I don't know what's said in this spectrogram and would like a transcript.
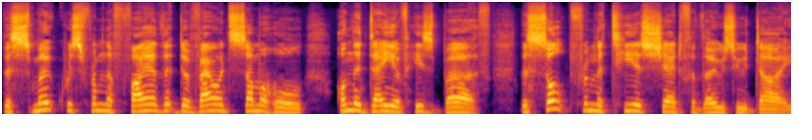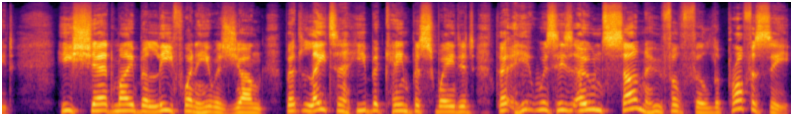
The smoke was from the fire that devoured Summerhall on the day of his birth, the salt from the tears shed for those who died. He shared my belief when he was young, but later he became persuaded that it was his own son who fulfilled the prophecy,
